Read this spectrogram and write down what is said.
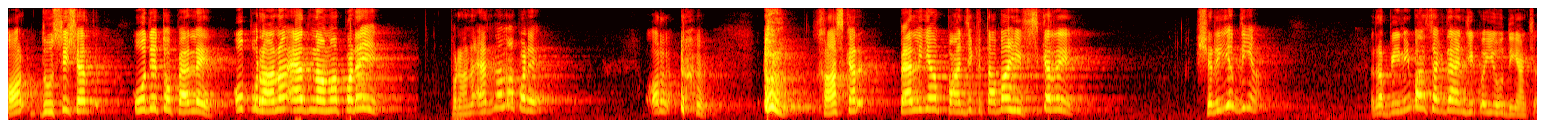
ਔਰ ਦੂਸਰੀ ਸ਼ਰਤ ਉਹਦੇ ਤੋਂ ਪਹਿਲੇ ਉਹ ਪੁਰਾਣਾ ਐਦਨਾਮਾ ਪੜ੍ਹੇ ਪੁਰਾਣਾ ਐਦਨਾਮਾ ਪੜ੍ਹੇ ਔਰ ਖਾਸ ਕਰ ਪਹਿਲੀਆਂ ਪੰਜ ਕਿਤਾਬਾਂ ਹਿਫਜ਼ ਕਰੇ ਸ਼ਰੀਅਤ ਦੀਆਂ ਰੱਬੀ ਨਹੀਂ ਬਣ ਸਕਦਾ ਇੰਜ ਕੋਈ ਯਹੂਦੀਆਂ ਚ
